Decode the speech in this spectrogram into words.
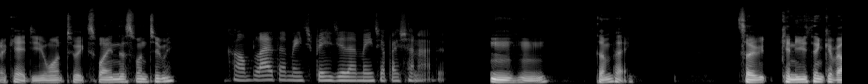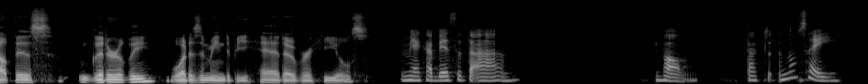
Okay, do you want to explain this one to me? Completamente perdidamente apaixonada. Mm-hmm. Também. So can you think about this literally? What does it mean to be head over heels? Minha cabeça tá. Bom, tá. Não sei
